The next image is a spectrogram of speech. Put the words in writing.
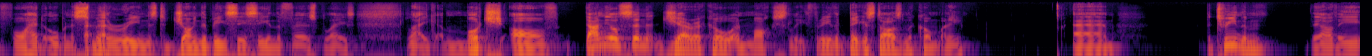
forehead open to smithereens to join the BCC in the first place. Like much of Danielson, Jericho, and Moxley, three of the biggest stars in the company. Um, between them, they are the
